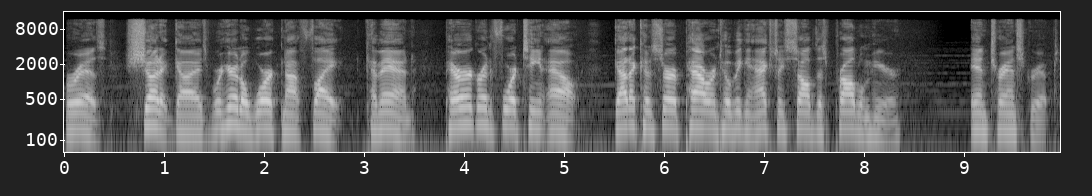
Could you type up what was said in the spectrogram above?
Perez. Shut it, guys. We're here to work, not fight. Command. Peregrine 14 out. Gotta conserve power until we can actually solve this problem here. End transcript.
